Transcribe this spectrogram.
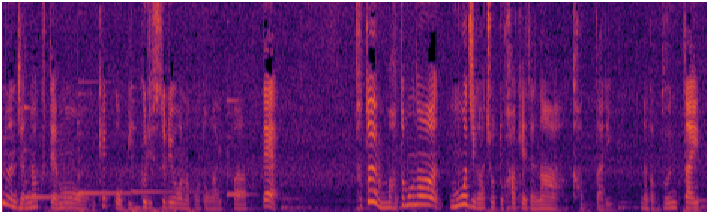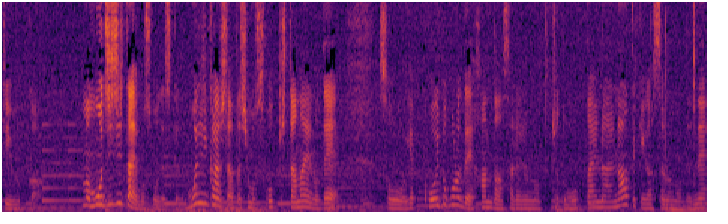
云々じゃなくても結構びっくりするようなことがいっぱいあって例えばまともな文字がちょっと書けてない。かったりなんか文体っていうか、まあ、文字自体もそうですけど文字に関して私もすごく汚いのでそうやっぱこういうところで判断されるのってちょっともったいないなって気がするのでね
